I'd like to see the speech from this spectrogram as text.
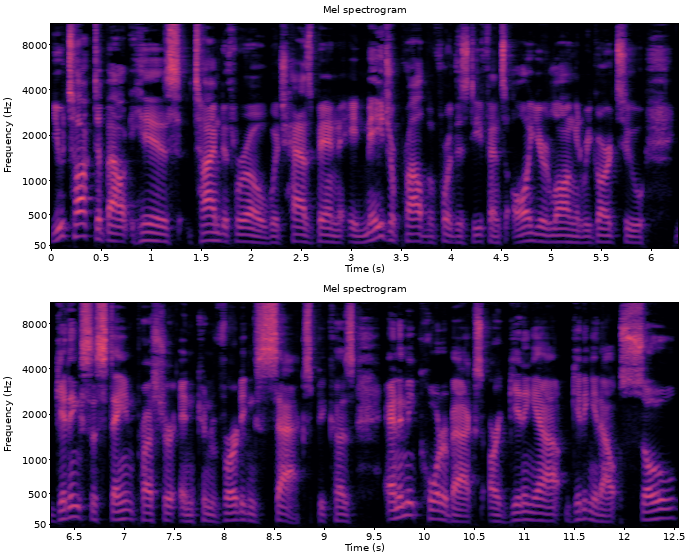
You talked about his time to throw, which has been a major problem for this defense all year long in regard to getting sustained pressure and converting sacks because enemy quarterbacks are getting out, getting it out so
